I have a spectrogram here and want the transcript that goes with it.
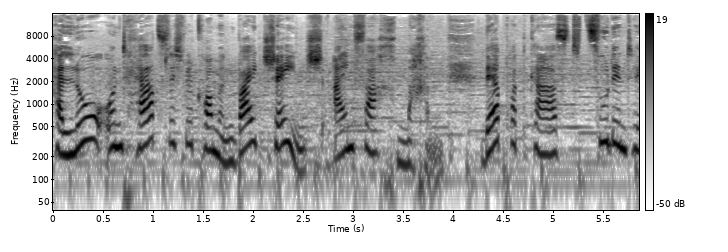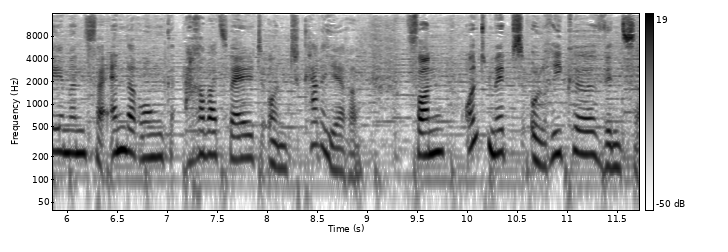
Hallo und herzlich willkommen bei Change einfach machen, der Podcast zu den Themen Veränderung, Arbeitswelt und Karriere von und mit Ulrike Winzer.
